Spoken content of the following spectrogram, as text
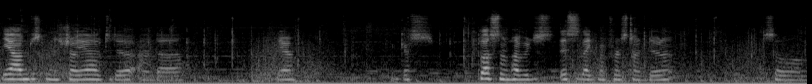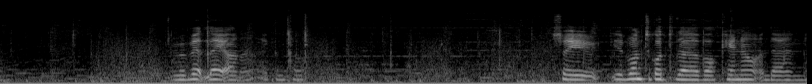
yeah, I'm just gonna show you how to do it, and uh, yeah, I guess. Plus, I'm probably just this is like my first time doing it, so um, I'm a bit late on it. I can tell. So you, you'd want to go to the volcano and then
